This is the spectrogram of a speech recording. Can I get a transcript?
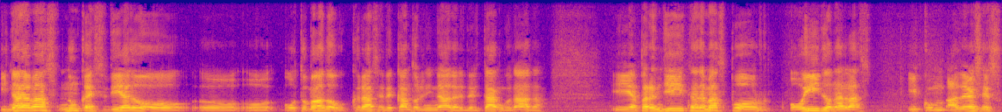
y nada más, nunca he estudiado o, o- o tomado clases de canto ni nada, del tango, nada. Y aprendí nada más por oído, nada más, y con, a veces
